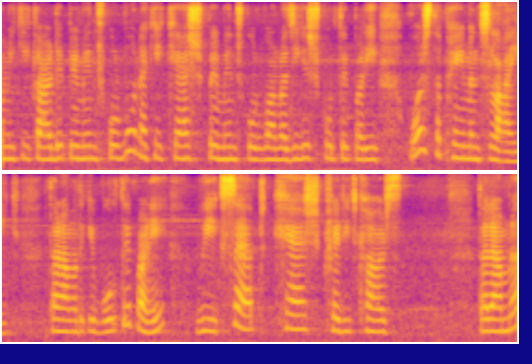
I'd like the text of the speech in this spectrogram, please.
আমি কি কার্ডে পেমেন্ট করব নাকি ক্যাশ পেমেন্ট করব? আমরা জিজ্ঞেস করতে পারি হোয়াটস দ্য পেমেন্ট লাইক তারা আমাদেরকে বলতে পারে we accept cash credit cards তাহলে আমরা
